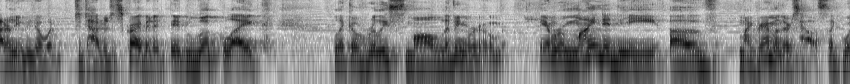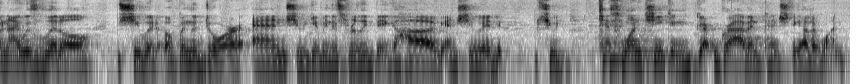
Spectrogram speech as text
I don't even know what to, how to describe it. it. It looked like like a really small living room. It reminded me of my grandmother's house. Like when I was little, she would open the door and she would give me this really big hug and she would she would kiss one cheek and g- grab and pinch the other one.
